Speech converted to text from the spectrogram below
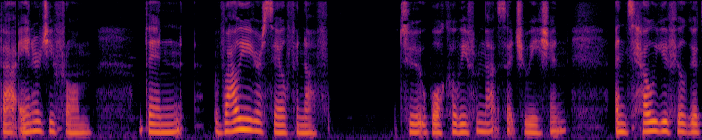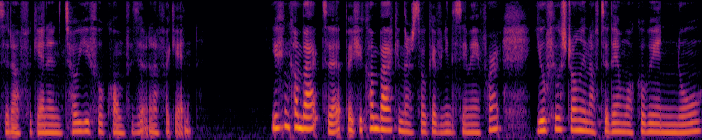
that energy from, then value yourself enough to walk away from that situation until you feel good enough again, until you feel confident enough again. You can come back to it, but if you come back and they're still giving you the same effort, you'll feel strong enough to then walk away and know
